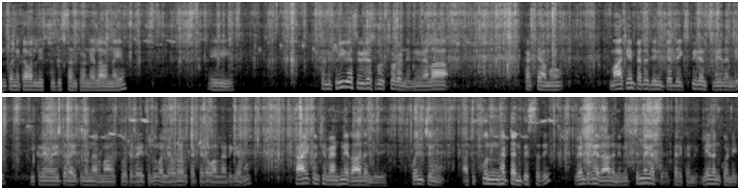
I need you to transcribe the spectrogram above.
ఇంకొన్ని కవర్లు తీసి చూపిస్తాను చూడండి ఎలా ఉన్నాయో. ఇవి కొన్ని ప్రీవియస్ వీడియోస్ కూడా చూడండి. మేము ఎలా కట్టాము. మాకేం పెద్ద దీనికి పెద్ద ఎక్స్పీరియన్స్ లేదండి. ఇక్కడ ఏవైతే రైతులు ఉన్నారు మా తోటి రైతులు వాళ్ళు ఎవరెవరు కట్టారో వాళ్ళని అడిగాము. కాయ కొంచెం వెంటనే రాదండి ఇది. కొంచెం అతుక్కున్నట్టు అనిపిస్తుంది. వెంటనే రాదండి. మీరు చిన్నగా పెరకండి. లేదనుకోండి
